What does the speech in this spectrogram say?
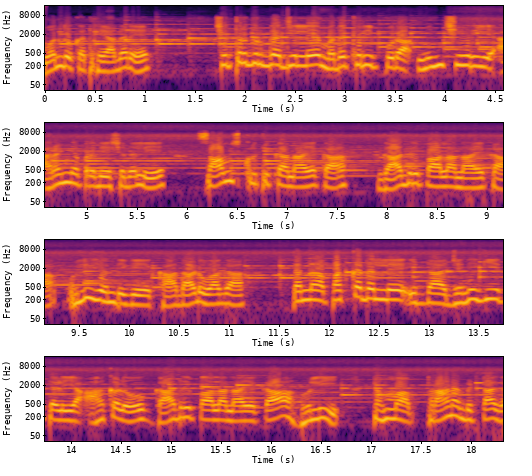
ಒಂದು ಕಥೆಯಾದರೆ, ಚಿತ್ರದುರ್ಗ ಜಿಲ್ಲೆ ಮದಕರಿಪುರ ಮಿಂಚೇರಿ ಅರಣ್ಯ ಪ್ರದೇಶದಲ್ಲಿ ಸಾಂಸ್ಕೃತಿಕ ನಾಯಕ ಗಾದ್ರಿಪಾಲ ನಾಯಕ ಹುಲಿಯೊಂದಿಗೆ ಕಾದಾಡುವಾಗ ತನ್ನ ಪಕ್ಕದಲ್ಲೇ ಇದ್ದ ಜನಿಗಿ ತಳಿಯ ಆಕಳು ಗಾದ್ರಿಪಾಲ ನಾಯಕ ಹುಲಿ ತಮ್ಮ ಪ್ರಾಣ ಬಿಟ್ಟಾಗ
